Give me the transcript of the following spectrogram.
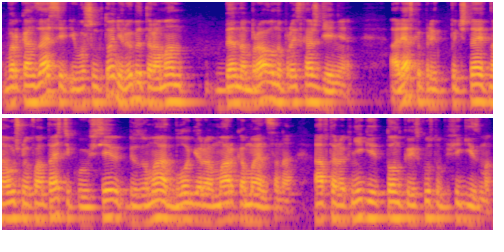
в Арканзасе и Вашингтоне любят роман Дэна Брауна «Происхождение», Аляска предпочитает научную фантастику и все без ума от блогера Марка Мэнсона, автора книги «Тонкое искусство пофигизма.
